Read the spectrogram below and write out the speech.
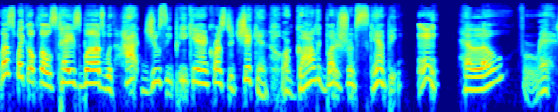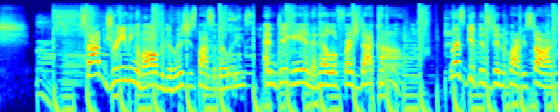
Let's wake up those taste buds with hot, juicy pecan crusted chicken or garlic butter shrimp scampi. Mm. Hello Fresh. Stop dreaming of all the delicious possibilities and dig in at HelloFresh.com. Let's get this dinner party started.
